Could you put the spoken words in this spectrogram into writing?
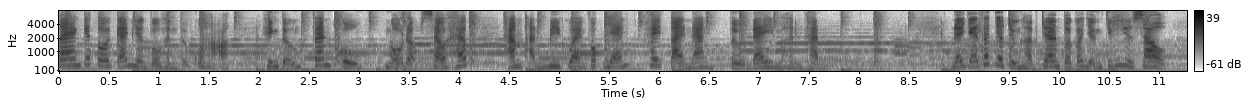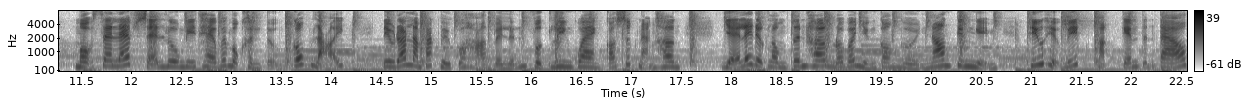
tan cái tôi cá nhân vào hình tượng của họ. Hiện tượng fan cuồng, ngộ độc self-help, ám ảnh bi quan vóc dáng hay tài năng từ đây mà hình thành. Để giải thích cho trường hợp trên, tôi có dẫn chứng như sau. Một celeb sẽ luôn đi theo với một hình tượng cốt lõi. Điều đó làm phát biểu của họ về lĩnh vực liên quan có sức nặng hơn, dễ lấy được lòng tin hơn đối với những con người non kinh nghiệm, thiếu hiểu biết hoặc kém tỉnh táo.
